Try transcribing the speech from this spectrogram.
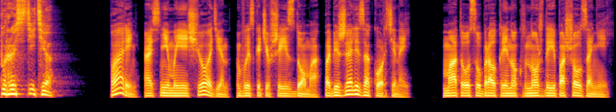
«Простите». Парень, а с ним и еще один, выскочивший из дома, побежали за Кортиной. Матоус убрал клинок в ножды и пошел за ней.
